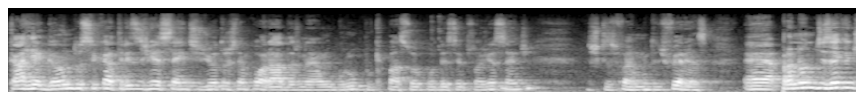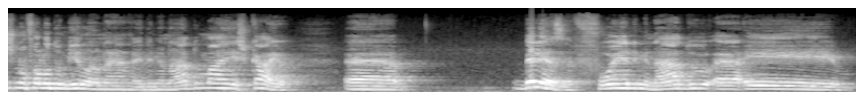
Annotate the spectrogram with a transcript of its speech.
carregando cicatrizes recentes de outras temporadas, né? Um grupo que passou por decepções recentes. Acho que isso faz muita diferença. É, para não dizer que a gente não falou do Milan, né, eliminado, mas Caio, é, beleza, foi eliminado é, e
